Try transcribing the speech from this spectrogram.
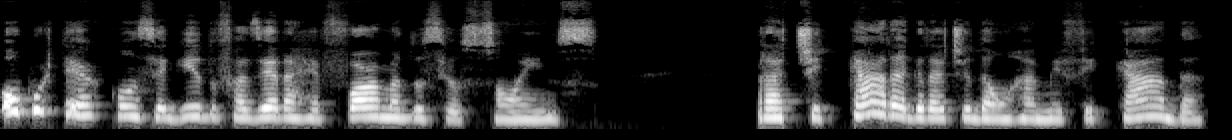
ou por ter conseguido fazer a reforma dos seus sonhos. Praticar a gratidão ramificada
